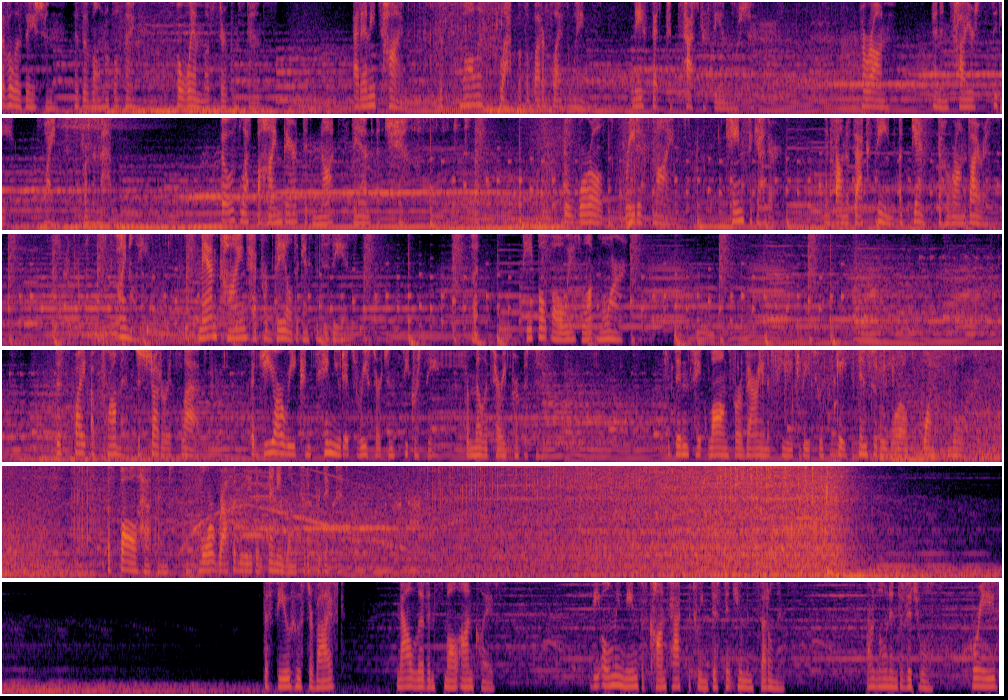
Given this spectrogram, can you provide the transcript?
Civilization is a vulnerable thing, a whim of circumstance. At any time, the smallest flap of a butterfly's wings may set catastrophe in motion. Harran, an entire city wiped from the map. Those left behind there did not stand a chance. The world's greatest minds came together and found a vaccine against the Harran virus. Finally, mankind had prevailed against the disease. But people always want more. Despite a promise to shutter its labs, the GRE continued its research in secrecy for military purposes. It didn't take long for a variant of THV to escape into the world once more. The fall happened more rapidly than anyone could have predicted. The few who survived now live in small enclaves. The only means of contact between distant human settlements are lone individuals, brave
